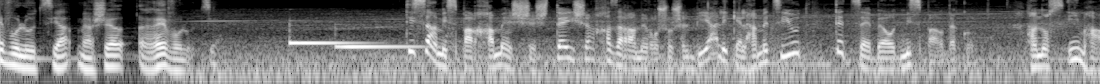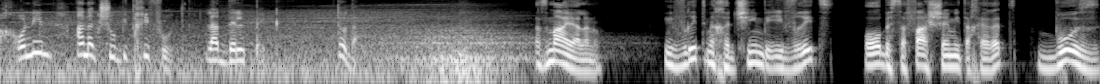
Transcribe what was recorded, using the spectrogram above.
אבולוציה מאשר רבולוציה. טיסה מספר 569, חזרה מראשו של ביאליק אל המציאות, תצא בעוד מספר דקות. הנוסעים האחרונים אנא גשו בדחיפות לדלפק. תודה. אז מה היה לנו? עברית מחדשים בעברית או בשפה שמית אחרת, בוז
